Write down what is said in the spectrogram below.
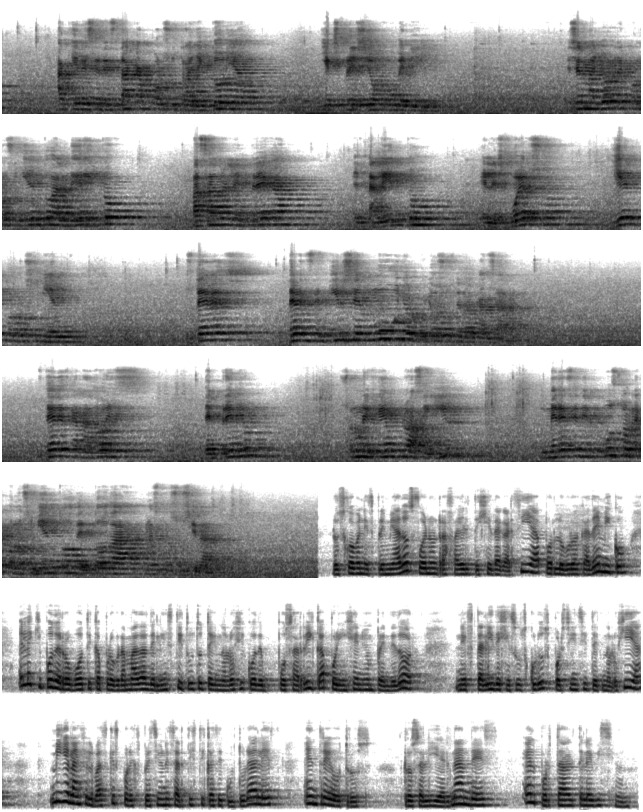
a quienes se destacan por su trayectoria y expresión juvenil. Es el mayor reconocimiento al mérito basado en la entrega, el talento, el esfuerzo y el conocimiento. Ustedes deben sentirse muy orgullosos de lo alcanzado. Ustedes ganadores del premio son un ejemplo a seguir y merecen el justo reconocimiento de toda nuestra sociedad. Los jóvenes premiados fueron Rafael Tejeda García por logro académico, el equipo de robótica programada del Instituto Tecnológico de Poza Rica por ingenio emprendedor, Neftalí de Jesús Cruz por ciencia y tecnología, Miguel Ángel Vázquez por expresiones artísticas y culturales, entre otros. Rosalía Hernández, El Portal Televisión.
